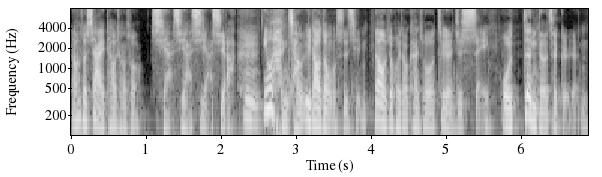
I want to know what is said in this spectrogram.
然后就吓一跳，我想说是啊是啊是啊是啊，嗯因为很常遇到这种事情，那我就回头看说这个人是谁，我认得这个人，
